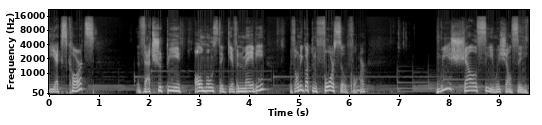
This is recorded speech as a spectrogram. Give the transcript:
EX cards. That should be almost a given, maybe. We've only gotten four so far. We shall see, we shall see.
